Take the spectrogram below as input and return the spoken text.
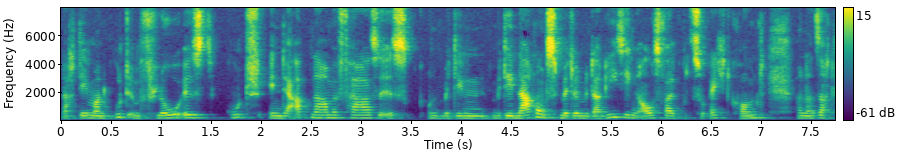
nachdem man gut im Flow ist, gut in der Abnahmephase ist und mit den, mit den Nahrungsmitteln, mit einer riesigen Auswahl gut zurechtkommt, und dann sagt,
